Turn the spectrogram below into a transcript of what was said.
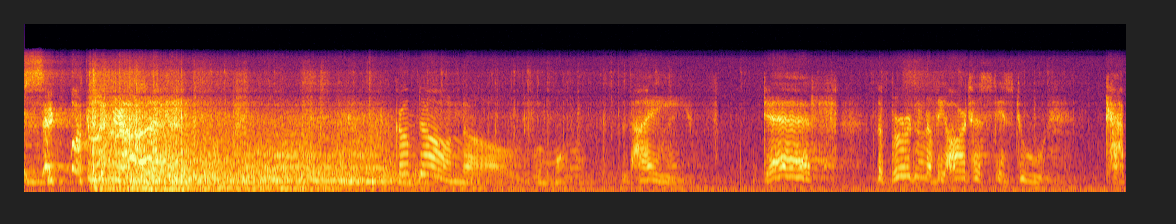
sick fuck, let me out! Calm down now, little more. Life, death. The burden of the artist is to capture.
